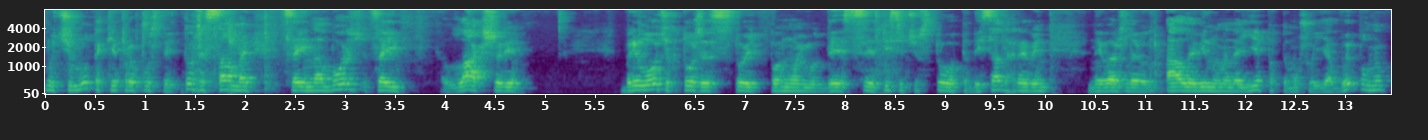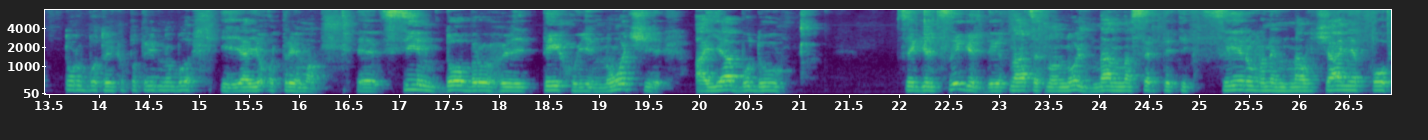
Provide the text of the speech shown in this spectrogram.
Ну чому таке пропустить? Те же саме цей набор, цей лакшері. Брілочок теж стоїть, по-моєму, десь 1150 гривень, неважливо. Але він у мене є, тому що я виповнив ту роботу, яка потрібна була, і я її отримав. Е, Всім доброї, тихої ночі, а я буду цигель-цигель 19.00 на, на сертифіцироване навчання по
